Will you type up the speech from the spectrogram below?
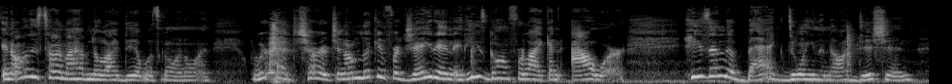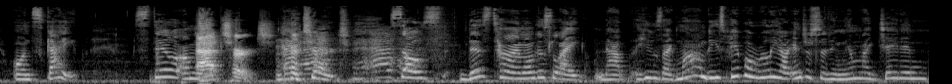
And all this time I have no idea what's going on. We're at church and I'm looking for Jaden and he's gone for like an hour. He's in the back doing an audition on Skype. Still I'm At like, church. at church. So this time I'm just like not he was like, "Mom, these people really are interested in me." I'm like, "Jaden,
